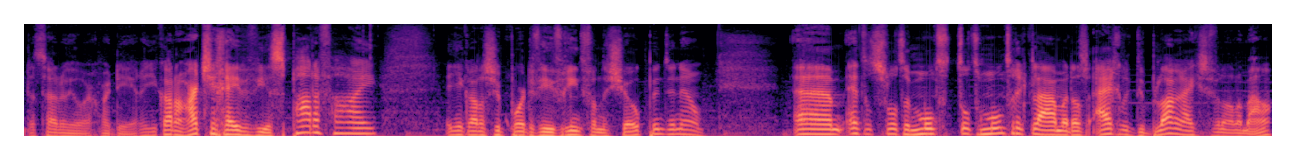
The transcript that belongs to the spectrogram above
Dat zouden we heel erg waarderen. Je kan een hartje geven via Spotify. En je kan ons supporten via vriendvandeshow.nl. Ehm, en tot slot een mond-tot-mond reclame. Dat is eigenlijk de belangrijkste van allemaal.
